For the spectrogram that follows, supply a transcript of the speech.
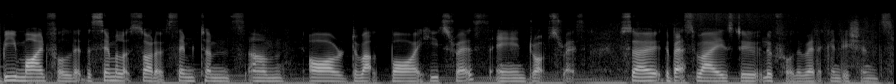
be mindful that the similar sort of symptoms um, are developed by heat stress and drought stress so the best way is to look for the weather conditions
